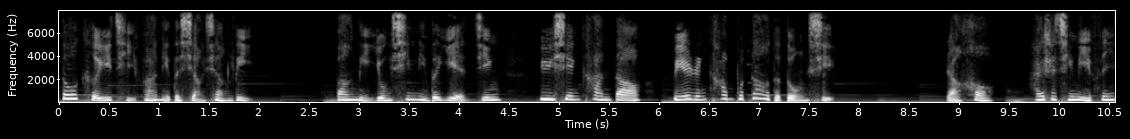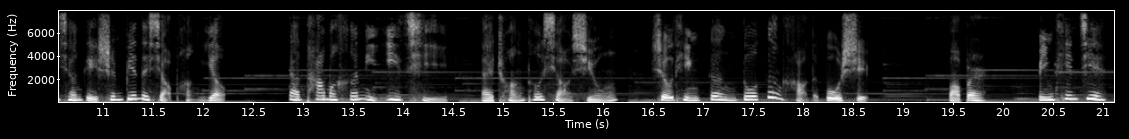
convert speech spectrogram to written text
都可以启发你的想象力，帮你用心灵的眼睛预先看到。别人看不到的东西，然后还是请你分享给身边的小朋友，让他们和你一起来床头小熊，收听更多更好的故事。宝贝儿，明天见。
